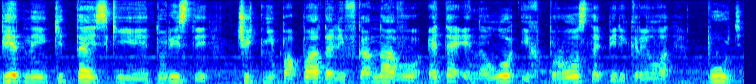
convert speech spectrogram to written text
Бедные китайские туристы чуть не попадали в канаву. Это НЛО их просто перекрыло путь.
